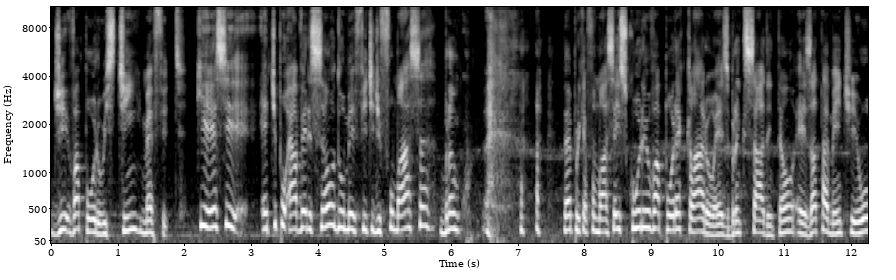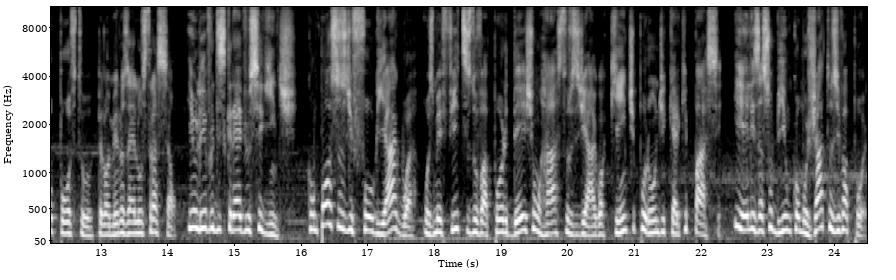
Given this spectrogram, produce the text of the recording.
de vapor, o Steam Mefit. Que esse é tipo a versão do Mefit de fumaça branco. né? Porque a fumaça é escura e o vapor é claro, é esbranquiçado. Então é exatamente o oposto, pelo menos na ilustração. E o livro descreve o seguinte: Compostos de fogo e água, os mefites do vapor deixam rastros de água quente por onde quer que passem, e eles assobiam como jatos de vapor.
